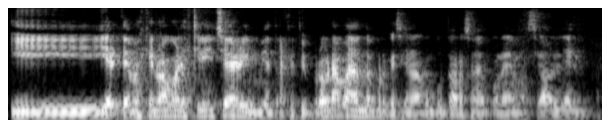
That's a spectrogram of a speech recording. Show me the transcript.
Y, el tema es que no hago el screen sharing mientras que estoy programando porque si no la computadora se me pone demasiado lenta.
